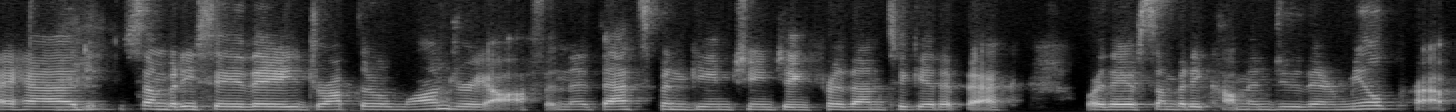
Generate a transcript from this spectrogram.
i had mm-hmm. somebody say they drop their laundry off and that that's been game changing for them to get it back or they have somebody come and do their meal prep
